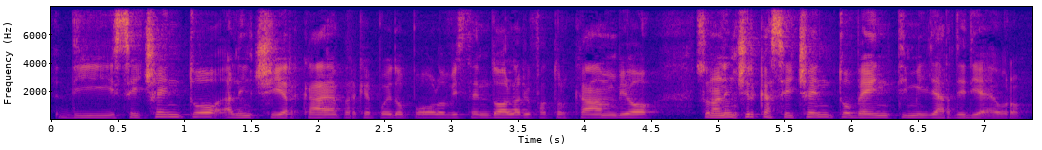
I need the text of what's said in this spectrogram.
di 600 all'incirca, eh, perché poi dopo l'ho vista in dollari, ho fatto il cambio, sono all'incirca 620 miliardi di euro.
